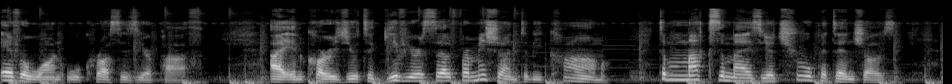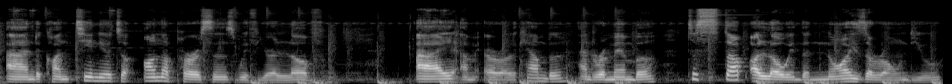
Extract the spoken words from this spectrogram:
everyone who crosses your path. I encourage you to give yourself permission to be calm, to maximize your true potentials, and continue to honor persons with your love. I am Errol Campbell, and remember to stop allowing the noise around you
